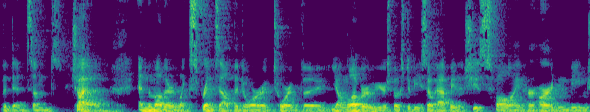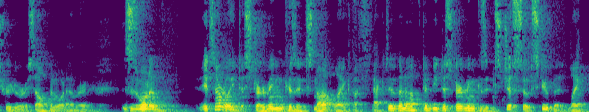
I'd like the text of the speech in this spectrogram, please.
the dead son's child. And the mother like sprints out the door toward the young lover who you're supposed to be so happy that she's following her heart and being true to herself and whatever. This is one of it's not really disturbing because it's not like effective enough to be disturbing because it's just so stupid like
